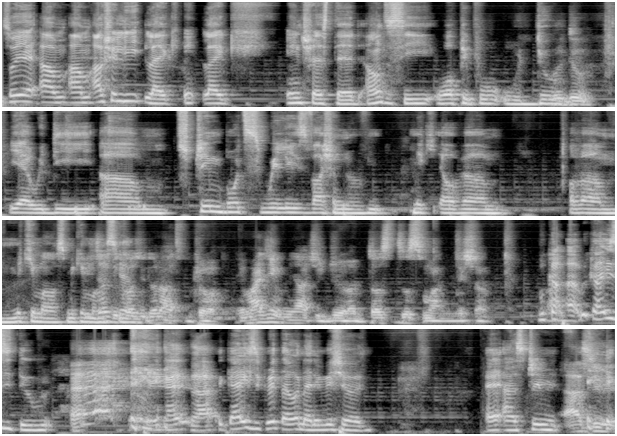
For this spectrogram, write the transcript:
So yeah, um, I'm actually like like interested. I want to see what people would do. We'll do. Yeah, with the um Steamboat Willie's version of Mickey of um of um Mickey Mouse, Mickey Mouse. Just Yeah. because you don't know how to draw. Imagine if you know how to draw just do small animation. We can uh, we can use it to we can use it to create our own animation. Eh, and stream it. I'll show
